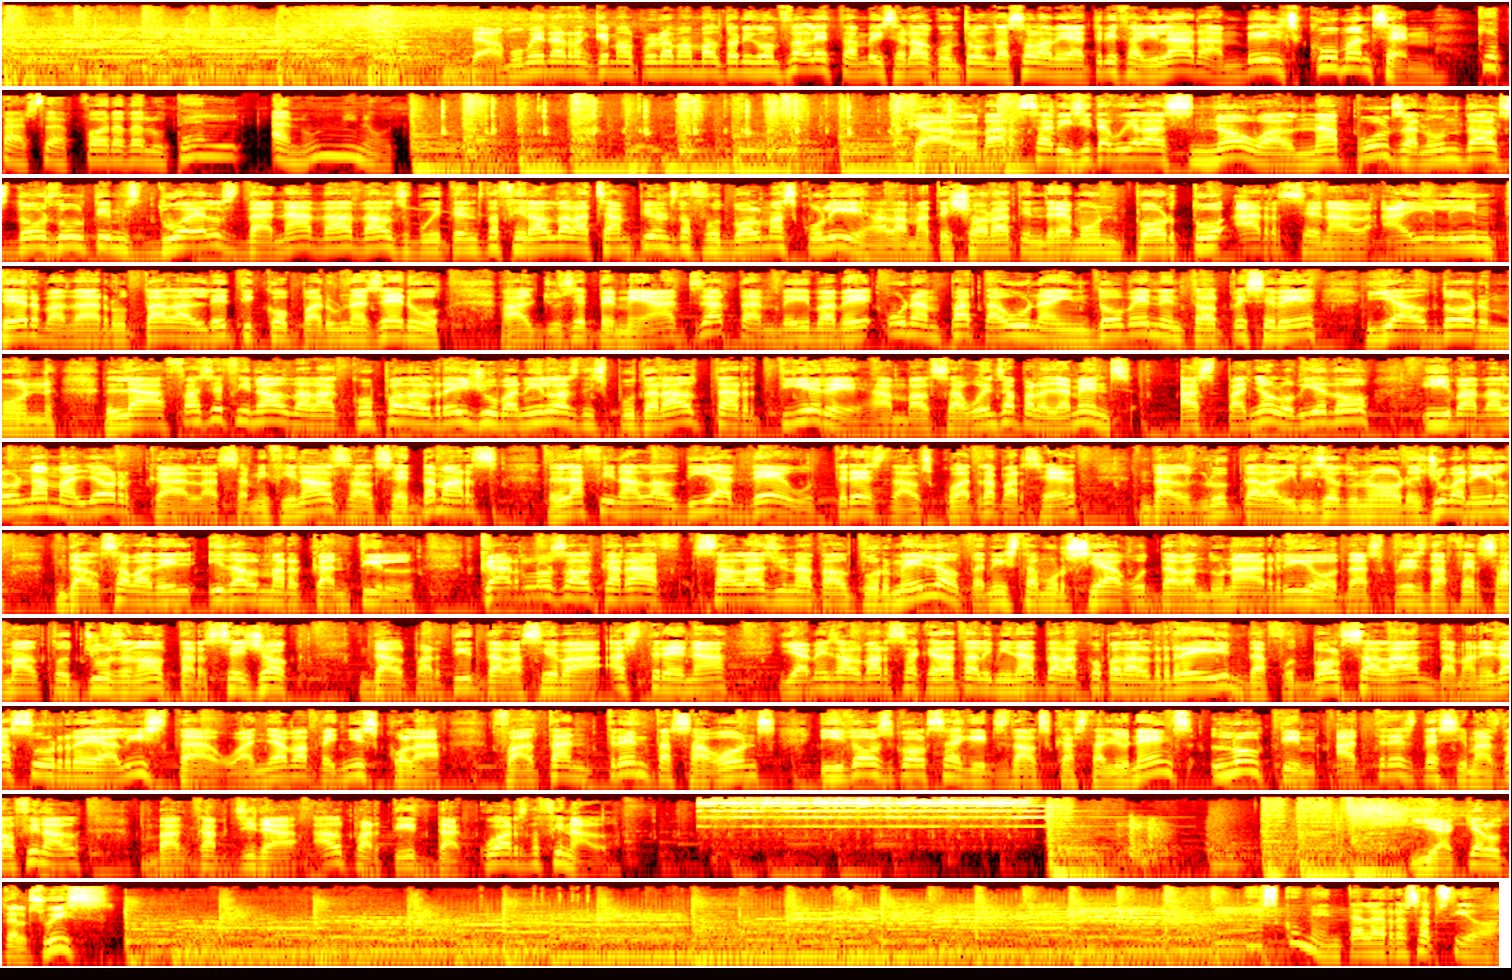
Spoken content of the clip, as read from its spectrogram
De moment arrenquem el programa amb el Toni González, també hi serà el control de sola Beatriz Aguilar. Amb ells comencem. Què passa fora de l'hotel en un minut? Que el Barça visita avui a les 9 al Nàpols en un dels dos últims duels d'anada dels vuitens de final de la Champions de futbol masculí. A la mateixa hora tindrem un Porto-Arsenal. Ahir l'Inter va derrotar l'Atlético per 1-0 al Giuseppe Meazza. També hi va haver un empat a 1 a Eindhoven entre el PSV i el Dortmund. La fase final de la Copa del Rei Juvenil es disputarà al Tartiere amb els següents aparellaments. Espanyol Oviedo i Badalona-Mallorca. Les semifinals el 7 de març, la final el dia 10 tres dels quatre, per cert, del grup de la Divisió d'Honor Juvenil, del Sabadell i del Mercantil. Carlos Alcaraz s'ha lesionat al turmell, el tenista murcià ha hagut d'abandonar Rio després de fer-se mal tot just en el tercer joc del partit de la seva estrena i a més el Barça ha quedat eliminat de la Copa del Rei de futbol sala de manera surrealista. Guanyava Penyíscola faltant 30 segons i dos gols seguits dels castellonencs, l'últim a tres dècimes del final, van capgirar el partit de quarts de final. I aquí a l'Hotel Suís. Es comenta la recepció.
